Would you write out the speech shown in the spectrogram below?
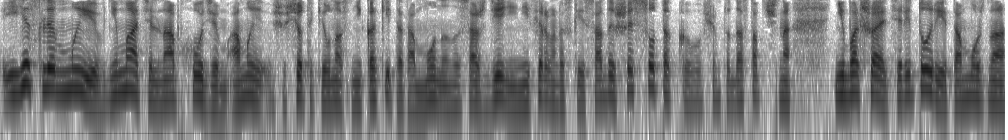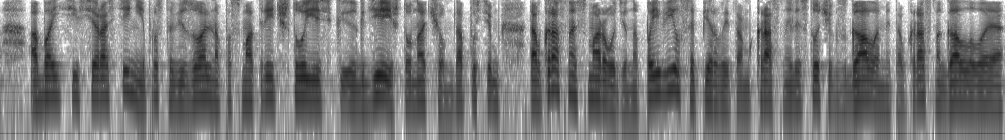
И если мы внимательно обходим, а мы все-таки у нас не какие-то там мононасаждения, не фермерские сады, 6 соток, в общем-то, достаточно небольшая территория, там можно обойти все растения и просто визуально посмотреть, что есть где и что на чем. Допустим, там красная смородина, появился первый там красный листочек с галами, там красно-галовая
